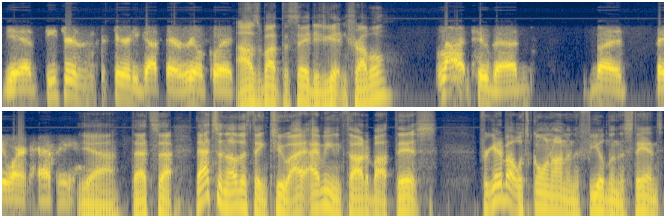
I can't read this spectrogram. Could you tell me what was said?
yeah. Teachers and security got there real quick. I was about to say, did you get in trouble? Not too bad, but they weren't happy. Yeah, that's uh, that's another thing too. I, I haven't even thought about this. Forget about what's going on in the field in the stands.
